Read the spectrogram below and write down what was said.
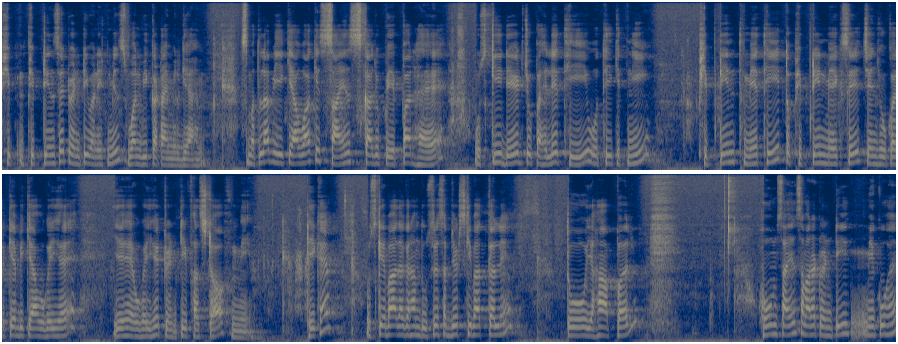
फिफ्टीन से twenty one it means one week का टाइम मिल गया है। मतलब ये क्या हुआ कि साइंस का जो पेपर है उसकी डेट जो पहले थी, वो थी कितनी? फिफ्टींथ में थी तो फिफ्टीन मे से चेंज होकर के अभी क्या हो गई है? ये है, हो गई है ट्वेंटी फ़र्स्ट ऑफ़ मे। ठीक है? उसके बाद अगर हम दूसरे सब्जेक्ट्स की बात कर लें तो यहाँ पर होम साइंस हमारा ट्वेंटी मे को है।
